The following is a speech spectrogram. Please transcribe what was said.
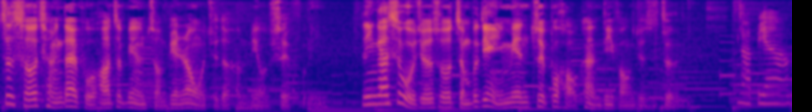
这时候强尼戴普他这边的转变让我觉得很没有说服力。这应该是我觉得说整部电影里面最不好看的地方就是这里。哪边啊？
